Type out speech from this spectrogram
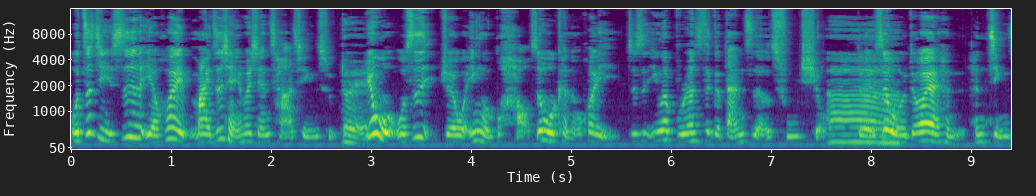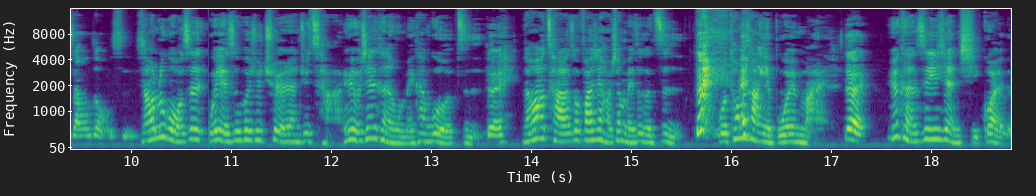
我自己是也会买之前也会先查清楚，对，因为我我是觉得我英文不好，所以我可能会就是因为不认识这个单字而出糗，呃、对，所以我就会很很紧张这种事情。然后如果我是我也是会去确认去查，因为有些可能我没看过的字，对，然后查的时候发现好像没这个字，对，我通常也不会买，对。因为可能是一些很奇怪的，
